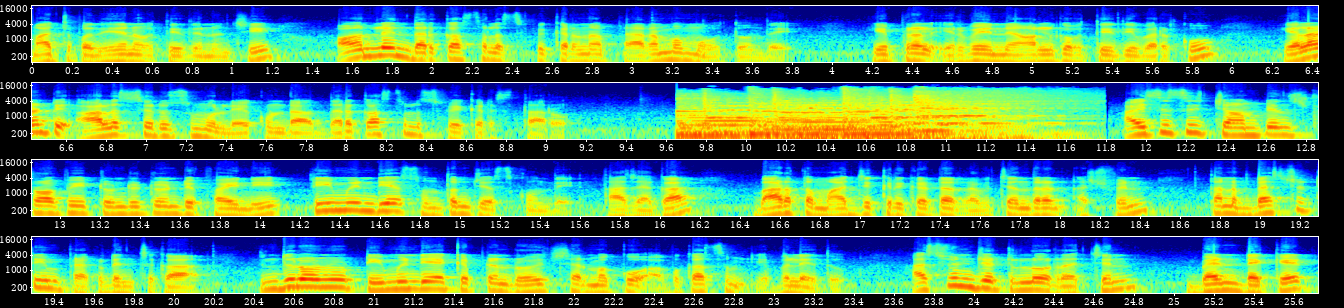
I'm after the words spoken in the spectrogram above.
మార్చి పదిహేనవ తేదీ నుంచి ఆన్లైన్ దరఖాస్తుల స్వీకరణ ప్రారంభమవుతుంది. ఏప్రిల్ ఇరవై నాలుగవ తేదీ వరకు ఎలాంటి ఆలస్య రుసుము లేకుండా దరఖాస్తులు స్వీకరిస్తారు. ICC champions trophy twenty twenty ఫైవ్ని టీమిండియా సొంతం చేసుకుంది. తాజాగా భారత మాజీ క్రికెటర్ రవిచంద్రన్ అశ్విన్ తన బెస్ట్ టీం ప్రకటించగా ఇందులోనూ టీమిండియా కెప్టెన్ రోహిత్ శర్మకు అవకాశం ఇవ్వలేదు. అశ్విన్ జట్టులో Rachin Ben Duckett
